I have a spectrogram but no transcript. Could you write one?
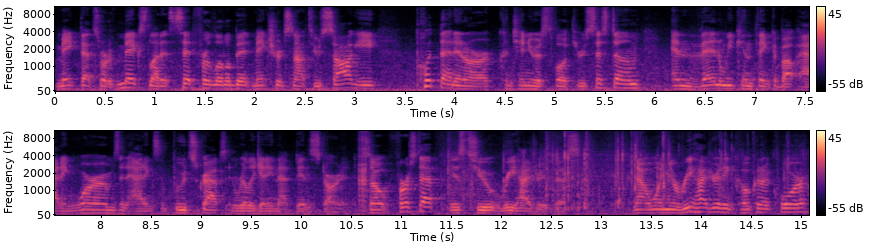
make that sort of mix, let it sit for a little bit, make sure it's not too soggy, put that in our continuous flow through system, and then we can think about adding worms and adding some food scraps and really getting that bin started. So first step is to rehydrate this. Now when you're rehydrating coconut coir,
